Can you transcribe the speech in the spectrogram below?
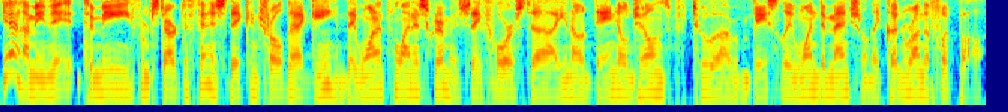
Yeah, I mean, it, to me, from start to finish, they controlled that game. They wanted the line of scrimmage. They forced, uh, you know, Daniel Jones to uh, basically one dimensional. They couldn't run the football.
